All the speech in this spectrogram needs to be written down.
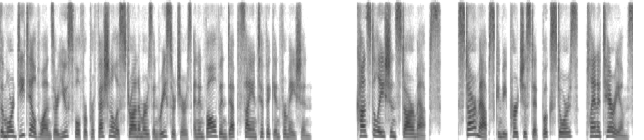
The more detailed ones are useful for professional astronomers and researchers and involve in-depth scientific information. Constellation star maps Star maps can be purchased at bookstores, planetariums,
